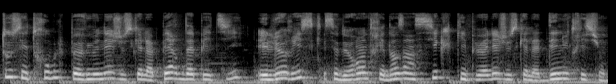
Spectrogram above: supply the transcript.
Tous ces troubles peuvent mener jusqu'à la perte d'appétit, et le risque, c'est de rentrer dans un cycle qui peut aller jusqu'à la dénutrition.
